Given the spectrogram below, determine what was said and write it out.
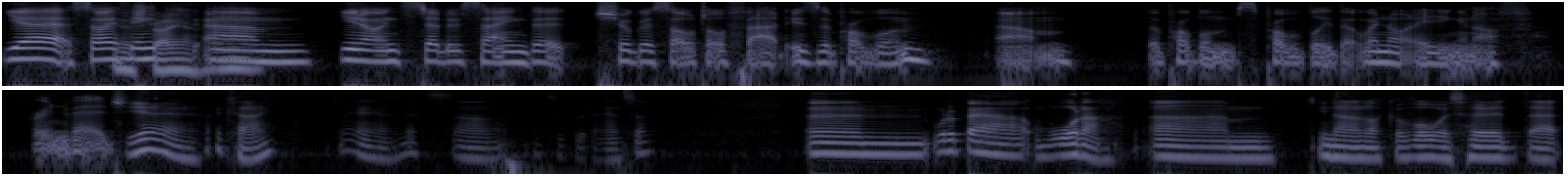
Yeah. So I In think, um, you know, instead of saying that sugar, salt, or fat is the problem, um, the problem's probably that we're not eating enough fruit and veg. Yeah. Okay. Yeah. That's uh, that's a good answer. Um, what about water? Um, you know, like I've always heard that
